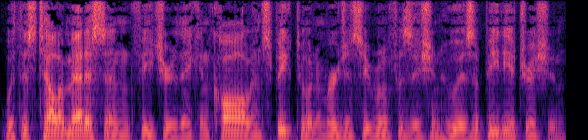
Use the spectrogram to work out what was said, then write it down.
With this telemedicine feature, they can call and speak to an emergency room physician who is a pediatrician,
